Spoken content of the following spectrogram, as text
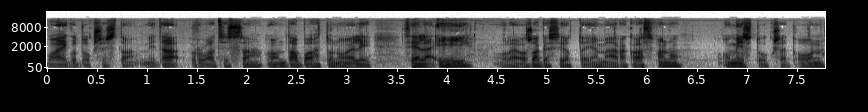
vaikutuksista, mitä Ruotsissa on tapahtunut. Eli siellä ei ole osakesijoittajien määrä kasvanut, omistukset on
